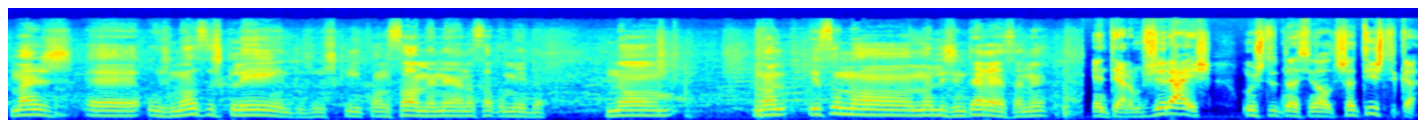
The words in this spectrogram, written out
mas eh, os nossos clientes, os que consomem né, a nossa comida, não, não, isso não, não lhes interessa. Né? Em termos gerais, o Instituto Nacional de Estatística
